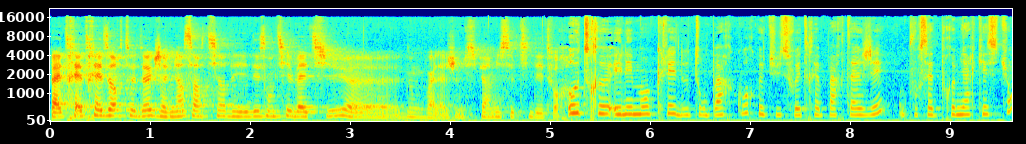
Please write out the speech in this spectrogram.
pas très très orthodoxe. J'aime bien sortir des, sentiers battus. Euh, donc voilà, je me suis permis ce petit détour. Autre élément clé de ton parcours que tu souhaiterais partager pour cette première question?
